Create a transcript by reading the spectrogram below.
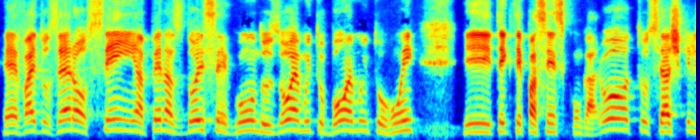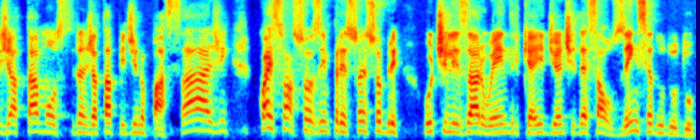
é, vai do zero ao 100 em apenas dois segundos, ou é muito bom, é muito ruim, e tem que ter paciência com o garoto. Você acha que ele já tá mostrando, já tá pedindo passagem? Quais são as suas impressões sobre utilizar o Hendrick aí diante dessa ausência do Dudu?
